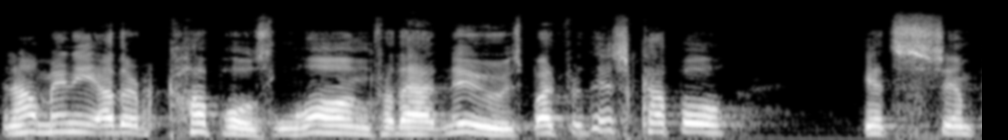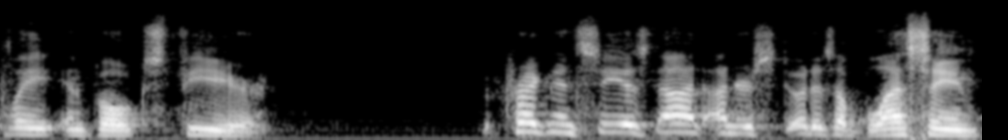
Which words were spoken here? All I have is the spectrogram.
And how many other couples long for that news, but for this couple, it simply invokes fear. The pregnancy is not understood as a blessing,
